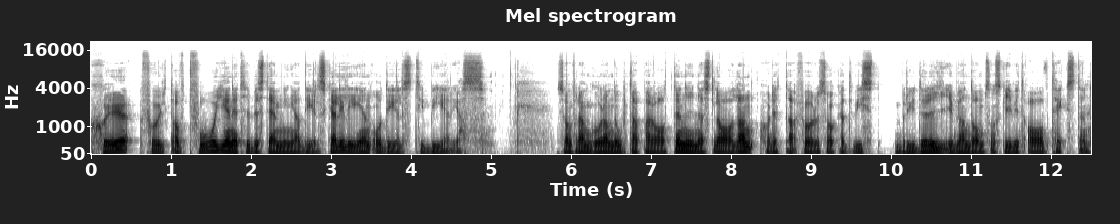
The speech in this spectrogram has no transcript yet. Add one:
Sjö följt av två genitivbestämningar, dels Galileen och dels Tiberias. Som framgår av notapparaten i Nestlalan har detta förorsakat visst bryderi ibland de som skrivit av texten.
